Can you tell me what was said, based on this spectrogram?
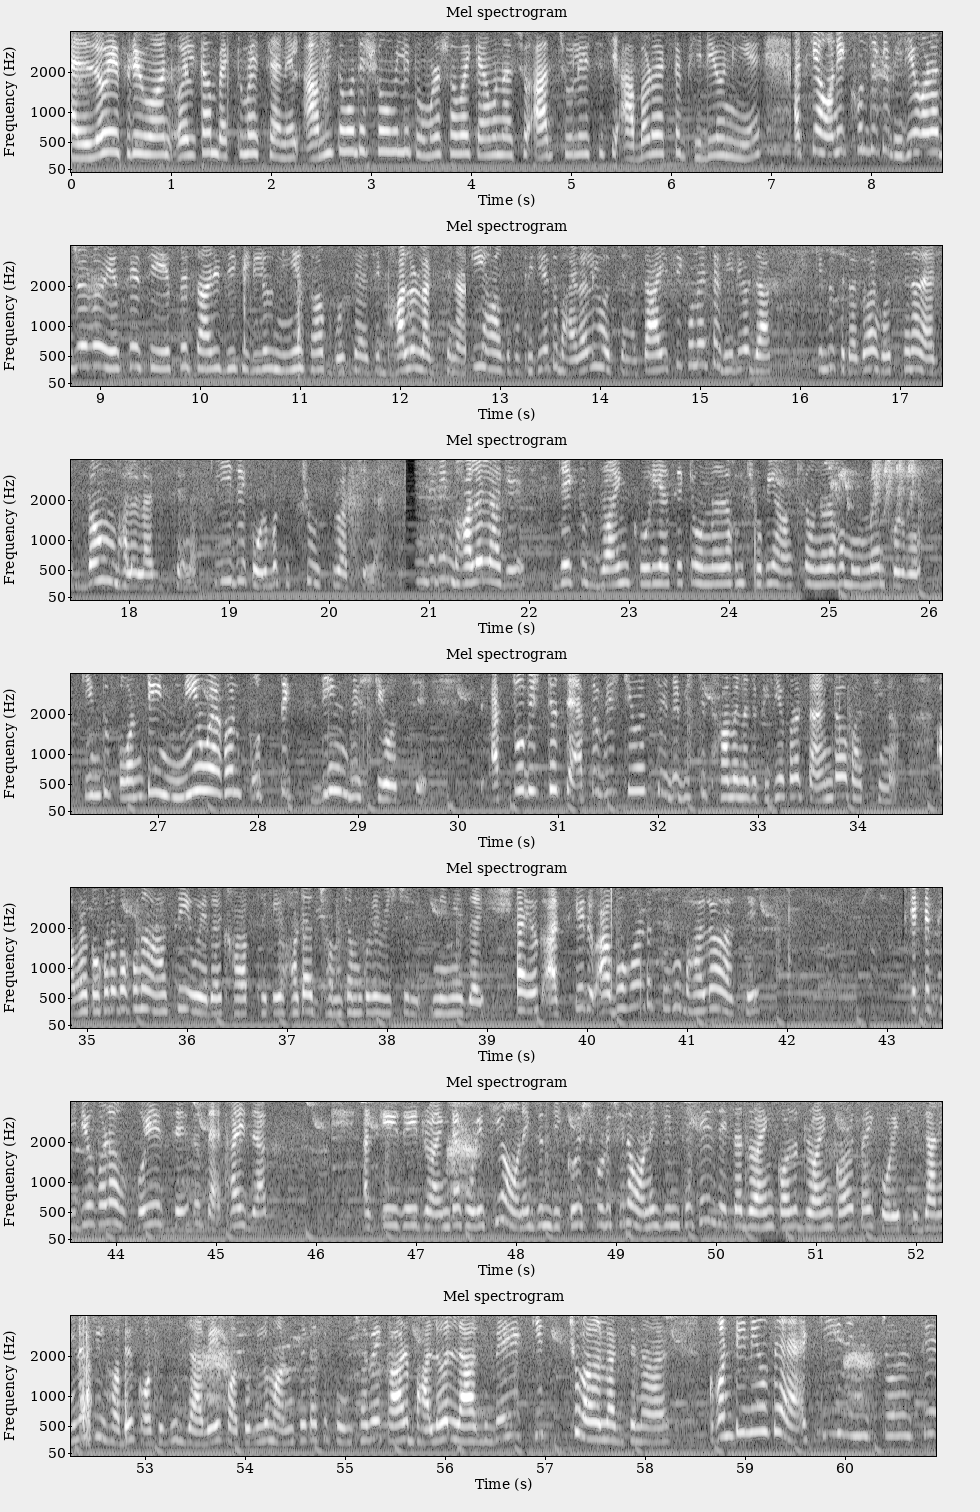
Hello everyone, welcome back to my channel. আমি তোমাদের সৌমিলি, তোমরা সবাই কেমন আছো? আজ চলে এসেছি আবারও একটা ভিডিও নিয়ে। আজকে অনেকক্ষণ থেকে ভিডিও করার জন্য এসেছি এসে চারিদিক এগুলো নিয়ে সব বসে আছি। ভালো লাগছে না। কি আঁকবো? ভিডিও তো ভাইরালই হচ্ছে না। চাইছি কোনো একটা ভিডিও যাক। কিন্তু সেটা তো আর হচ্ছে না আর একদম ভালো লাগছে না। কি যে করব কিচ্ছু বুঝতে পারছি না। যেদিন ভালো লাগে, যে একটু ড্রয়িং করি আছে একটু অন্যরকম ছবি আঁকে, অন্যরকম মুভমেন্ট করব, কিন্তু কন্টিনিউ এখন প্রত্যেক দিন বৃষ্টি হচ্ছে। এত বৃষ্টি হচ্ছে, এত বৃষ্টি হচ্ছে যে বৃষ্টি থামে না, যে ভিডিও করার টাইমটাও পাচ্ছি না। আবার কখনো কখনো আসি ওয়েদার খারাপ থেকে, হঠাৎ ঝমঝম করে বৃষ্টি নেমে যায়। যাই হোক, আজকের আবহাওয়াটা তবু ভালো আছে। আজকে একটা ভিডিও করা হয়েছে, তো দেখাই যাক। আজকে এই যে এই ড্রয়িংটা করেছি, অনেকজন রিকোয়েস্ট করেছিল অনেক দিন থেকে যে এটা ড্রয়িং করো ড্রয়িং করো, তাই করেছি। জানি না কি হবে কত দূর যাবে, কতগুলো মানুষের কাছে পৌঁছাবে, কার ভালো লাগবে, কিচ্ছু ভালো লাগছে না। আর কন্টিনিউতে একই জিনিস চলছে।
